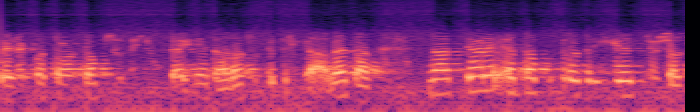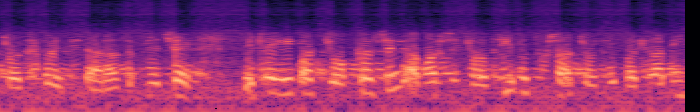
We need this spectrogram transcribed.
બેઠક પર ત્રણ ટર્મ સુધી ચૂંટાઈને ધારાસભ્ય તરીકે આવ્યા હતા. અત્યારે એમના પુત્ર તરીકે તુષાર ચૌધરી પણ ધારાસભ્ય છે. એટલે એ પણ ચોક્કસ છે અમરસિંહ ચૌધરી અને તુષાર ચૌધરી પરિવારની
